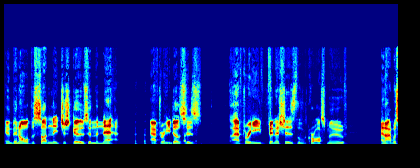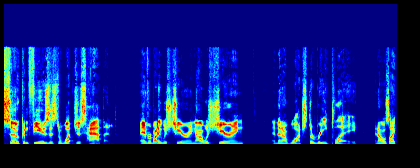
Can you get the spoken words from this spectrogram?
and then all of a sudden it just goes in the net after he does his after he finishes the lacrosse move and I was so confused as to what just happened. Everybody was cheering, I was cheering, and then I watched the replay and I was like,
